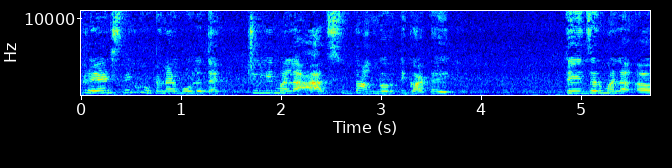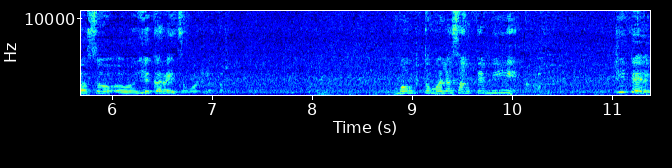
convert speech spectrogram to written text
फ्रेंड्स मी खोटं नाही बोलत. ॲक्च्युली मला आज सुद्धा अंगावरती काटा येतो. ते जर मला असं हे करायचं म्हटलं तर. मग तुम्हाला सांगते मी ठीक आहे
